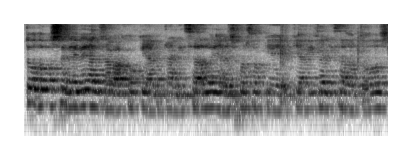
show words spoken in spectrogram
Todo se debe al trabajo que han realizado y al esfuerzo que, que habéis realizado todos.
